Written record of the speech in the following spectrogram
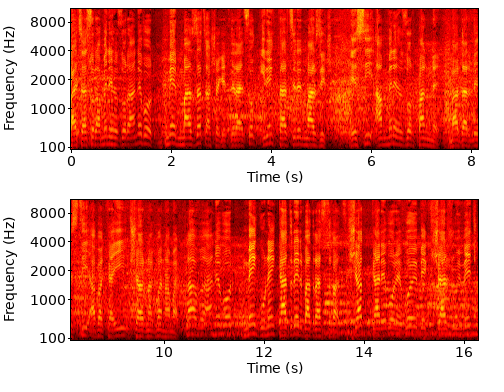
բայց այսօր ամենի հզորանը որ մեր մարզած աշակերտները այսօր իրենք դարձել են մարզիչ Էսի ամենը հզոր բանն է մարտարվեստի աբակայի շարունակման համար։ Լավ անե որ մենք ունենք կադրեր պատրաստված։ Շատ կարևոր է ովեկ շարժումի մեջ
